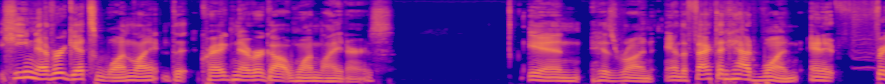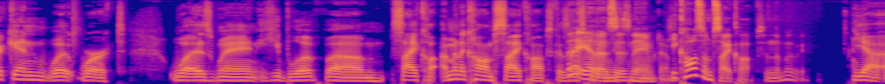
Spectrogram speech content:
he never gets one line the, Craig never got one liners. In his run, and the fact that he had one and it freaking what worked was when he blew up um Cyclops. I'm gonna call him Cyclops because yeah, that's yeah, that's his name. him. He calls him Cyclops in the movie. Yeah,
